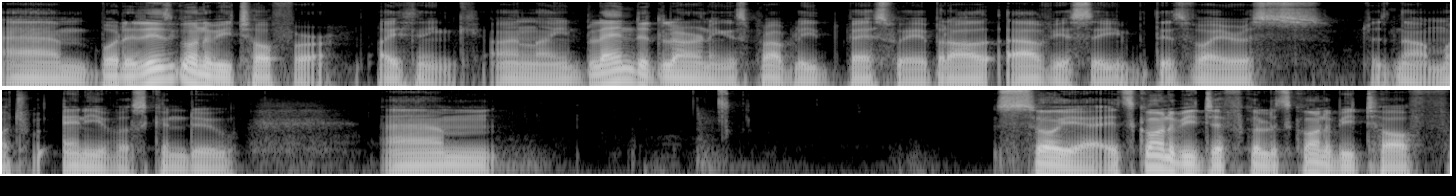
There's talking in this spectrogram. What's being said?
Um, but it is going to be tougher, I think, online. Blended learning is probably the best way, but obviously with this virus, there's not much any of us can do. Um. So yeah, it's going to be difficult. It's going to be tough.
